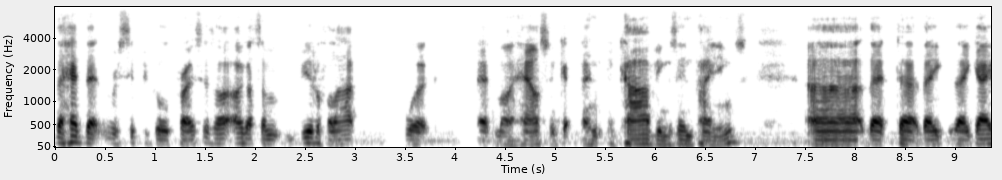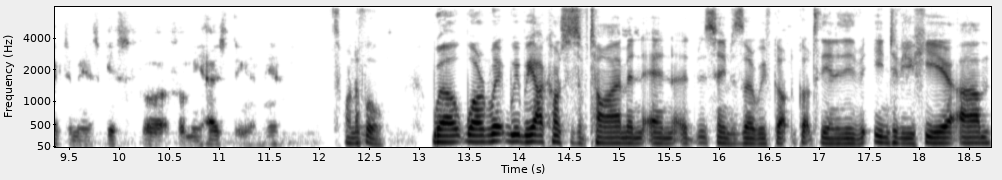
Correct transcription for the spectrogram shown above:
they had that reciprocal process. I, I got some beautiful artwork at my house and, and, and carvings and paintings uh, that uh, they they gave to me as gifts for, for me hosting them. Yeah, it's wonderful. Well, Warren, we, we are conscious of time, and, and it seems as though we've got, got to the end of the interview here. Um,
